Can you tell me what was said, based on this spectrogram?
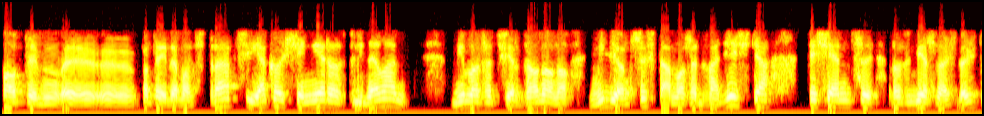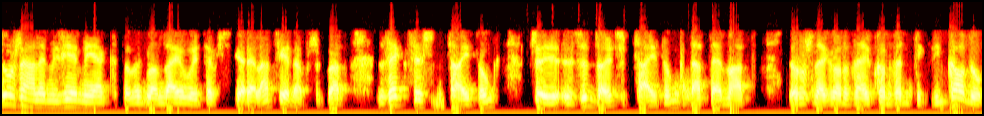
po, tym, po tej demonstracji jakoś się nie rozwinęła mimo że twierdzono, no milion trzysta, może dwadzieścia tysięcy, rozbieżność dość duża, ale my wiemy, jak to wyglądają te wszystkie relacje, na przykład Sächsischen Zeitung czy Süddeutsche Zeitung na temat różnego rodzaju konwentykli kodu.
